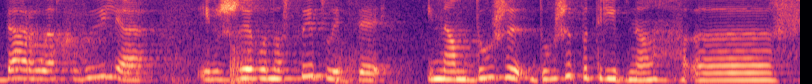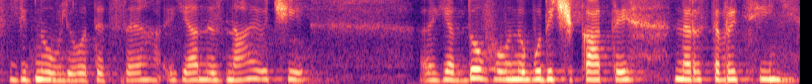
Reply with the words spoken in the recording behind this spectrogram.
вдарила хвиля, і вже воно сиплеться. І нам дуже дуже потрібно е, відновлювати це. Я не знаю, чи як довго воно буде чекати на реставраційні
